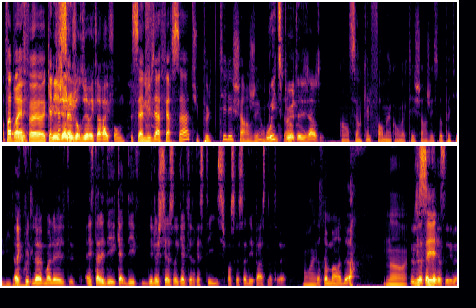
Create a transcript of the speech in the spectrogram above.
Enfin bref, euh, Les jeunes aujourd'hui avec leur iPhone. s'est amusé à faire ça. Tu peux le télécharger. en Oui, plus. tu peux Alors, télécharger. c'est en quel format quand on va le télécharger? Ça doit pas être évident. Écoute, là, moi, installer des, des, des, logiciels sur les calculatrices TI, je pense que ça dépasse notre, notre mandat. Non, vous êtes intéressé là.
